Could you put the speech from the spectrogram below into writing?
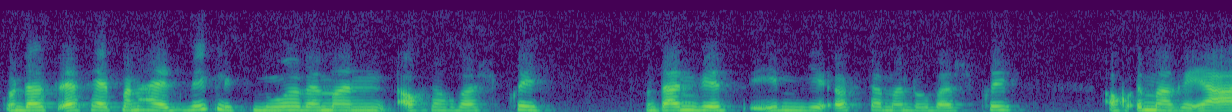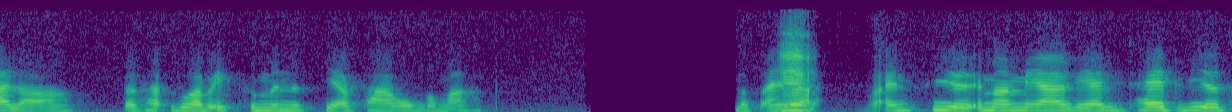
Und das erfährt man halt wirklich nur, wenn man auch darüber spricht. Und dann wird es eben, je öfter man darüber spricht, auch immer realer. Das, so habe ich zumindest die Erfahrung gemacht. Dass ein, ja. ein Ziel immer mehr Realität wird,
